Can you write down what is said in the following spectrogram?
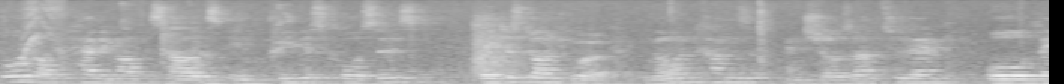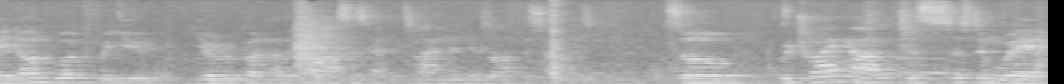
thought of having office hours in previous courses. They just don't work. No one comes and shows up to them, or they don't work for you. You've got other classes at the time that there's office hours. So we're trying out this system where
